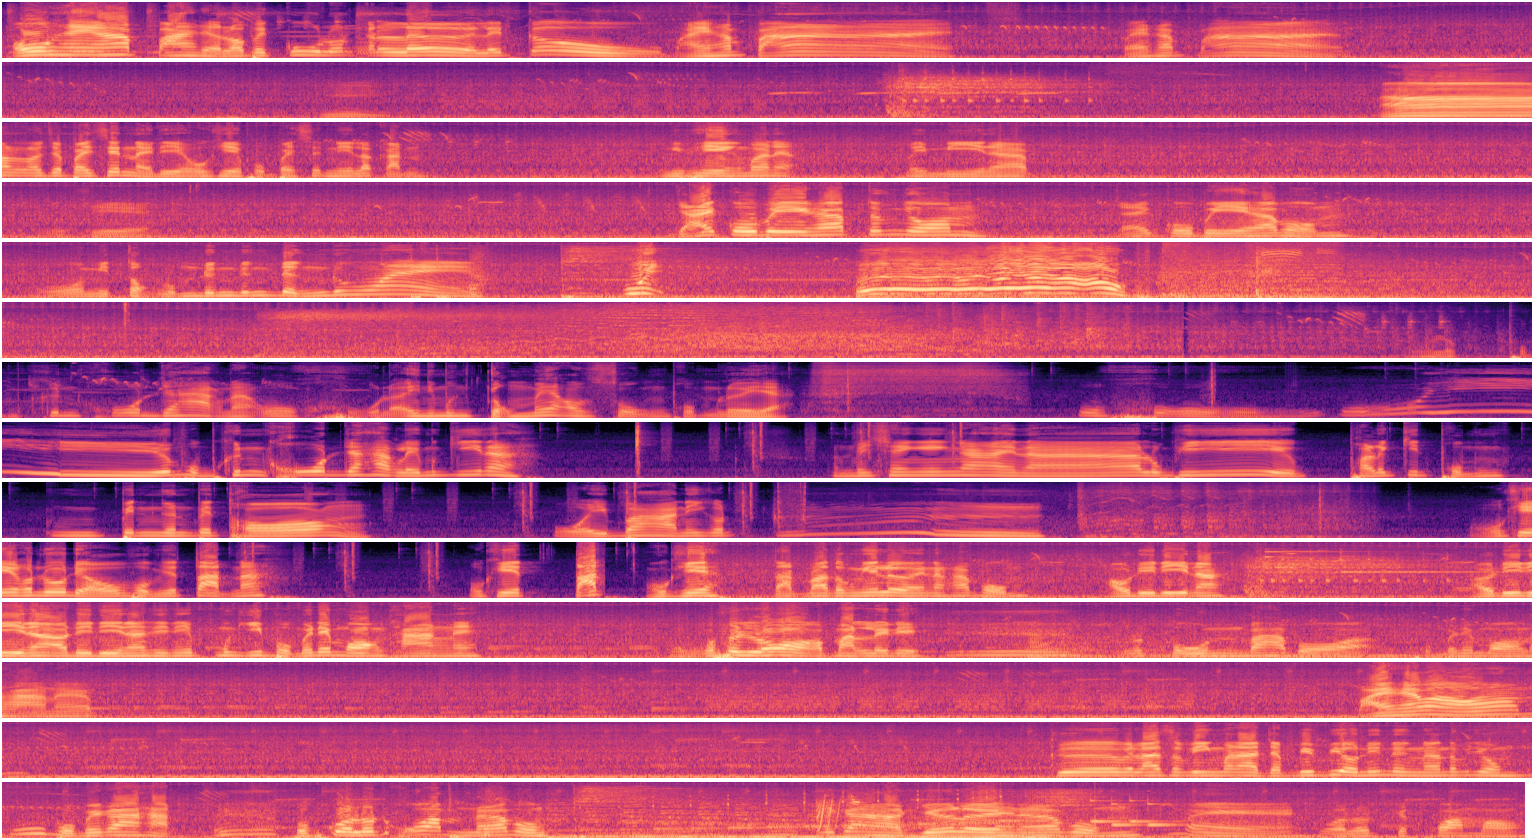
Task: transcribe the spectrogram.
โอเคครับไปเดี๋ยวเราไปกู้รถกันเลย let's go ไปครับไปไปครับไปอืม อ่าเราจะไปเส้นไหนดีโอเค ผมไปเส้นนี้แล้วกัน มีเพลงป่ะเนี่ยไม่มีนะครับโอเคย้ายโกเบครับท่านผู้ชมย้ายโกเบครับผมโอ้มีตกหลุมดึงดึงดึงด้วยอุ้ยเฮ้ย ขึ้นโคตรยากนะ โอ้โห แล้วไอ้นี่มึงจมไม่เอาทรงผมเลยอะ โอ้โหโอ้ยแล้วผมขึ้นโคตรยากเลยเมื่อกี้นะ มันไม่ใช่ง่าย ๆ นะลูกพี่ภารกิจผมเป็นเงินเป็นทอง โอ้ยบ้านี่ก็โอเคคนดูเดี๋ยวผมจะตัดนะ โอเคตัด โอเค ตัดมาตรงนี้เลยนะครับผมเอาดีๆนะ เอาดีๆนะ เอาดีๆนะทีนี้เมื่อกี้ผมไม่ได้มองทางไง ผมก็ไปล่อกับมันเลยดิ รถปูนบ้าบออะ ผมไม่ได้มองทางนะครับ ไปครับผมคือเวลาสวิงมันอาจจะเบี้ยวๆนิดนึงนะท่านผู้ชมอู้ผมไม่กล้าหัก ผมกลัวรถคว่ำนะครับผม ไม่กล้าหักเยอะเลยนะครับผมแห มกลัรถจะคว่ำเอา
